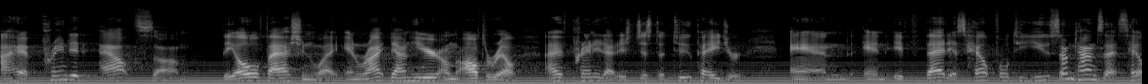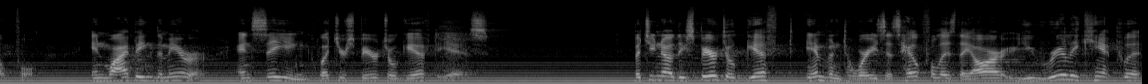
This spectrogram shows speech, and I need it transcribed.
I have printed out some the old fashioned way, and right down here on the altar rail, I have printed out, it's just a two pager. And, and if that is helpful to you, sometimes that's helpful in wiping the mirror and seeing what your spiritual gift is. But you know, these spiritual gift inventories, as helpful as they are, you really can't put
